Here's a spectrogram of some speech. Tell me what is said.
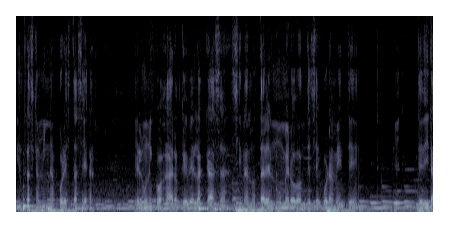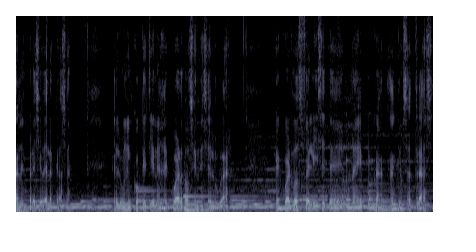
mientras camina por esta acera. El único raro que ve la casa sin anotar el número donde seguramente te dirán el precio de la casa. El único que tiene recuerdos en ese lugar. Recuerdos felices de una época años atrás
